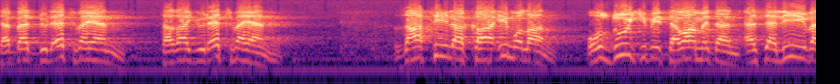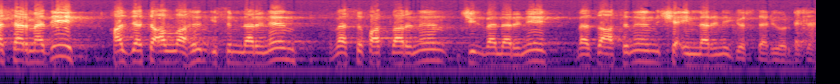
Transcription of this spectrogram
tebeddül etmeyen, tagayyür etmeyen, zatıyla kaim olan, olduğu gibi devam eden ezeli ve sermedi, Hazreti Allah'ın isimlerinin ve sıfatlarının cilvelerini ve zatının şeinlerini gösteriyor bize.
